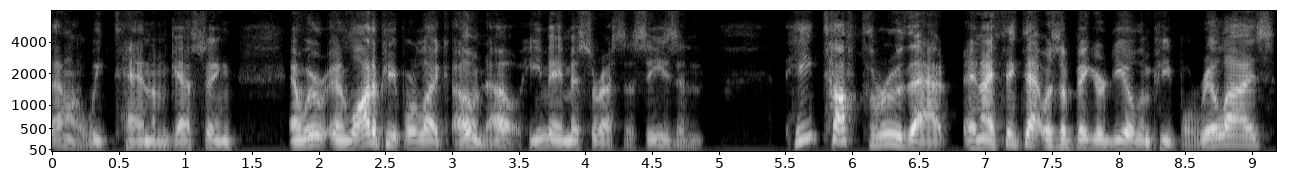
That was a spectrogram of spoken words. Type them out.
I don't know, week 10, I'm guessing. And we were and a lot of people were like, oh no, he may miss the rest of the season. He toughed through that, and I think that was a bigger deal than people realize.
